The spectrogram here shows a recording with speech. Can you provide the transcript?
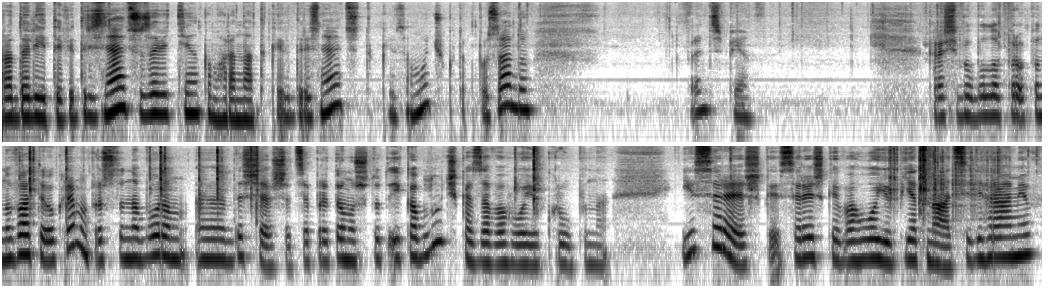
радоліти відрізняються за відтінком, гранатики відрізняються. Такий замочок так позаду. В принципі, краще би було пропонувати окремо, просто набором е, дешевше. Це при тому, що тут і каблучка за вагою крупна, і сережки. Сережки вагою 15 грамів.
